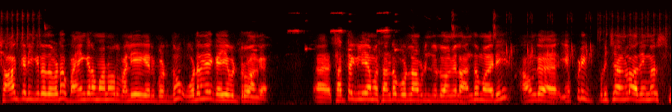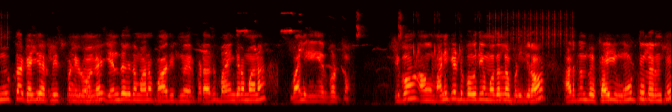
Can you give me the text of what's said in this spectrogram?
ஷாக் அடிக்கிறத விட பயங்கரமான ஒரு வலியை ஏற்படுத்தும். உடனே கையை விட்டுருவாங்க. சட்டை கிளியாம சண்டை போடலாம் அப்படின்னு சொல்லுவாங்கல்ல அந்த மாதிரி அவங்க எப்படி பிடிச்சாங்களோ அதே மாதிரி ஸ்மூத்தா கையை ரிலீஸ் பண்ணிடுவாங்க. எந்த விதமான பாதிப்பும் ஏற்படாது. பயங்கரமான வலி ஏற்படுத்தும் இப்போ அவங்க மணிக்கட்டு பகுதியை முதல்ல பிடிக்கிறோம். அடுத்து இந்த கை மூட்டுல இருந்து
